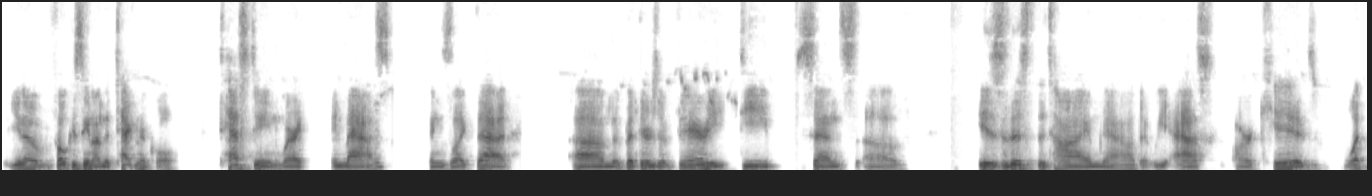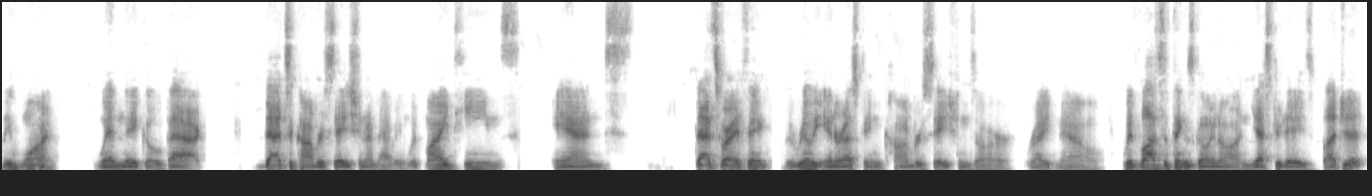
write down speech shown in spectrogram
you know, focusing on the technical testing, wearing masks, mm-hmm. things like that. Um, but there's a very deep sense of is this the time now that we ask our kids what they want when they go back? That's a conversation I'm having with my teens. And that's where I think the really interesting conversations are right now with lots of things going on. Yesterday's budget,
